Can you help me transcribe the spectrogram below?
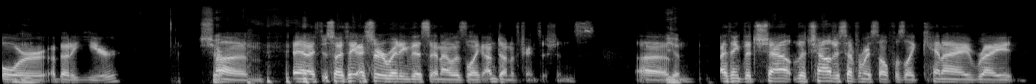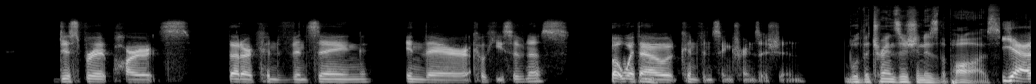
for about a year. Sure. Um, and I th- so I think I started writing this, and I was like, I'm done with transitions. Um, Yep. I think the chal- the challenge I set for myself was like, can I write disparate parts that are convincing in their cohesiveness, but Hmm. without convincing transition? Well, the transition is the pause. Yeah,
